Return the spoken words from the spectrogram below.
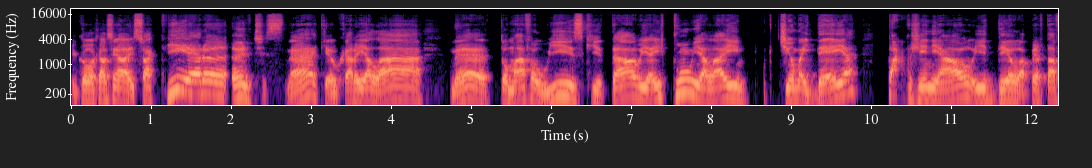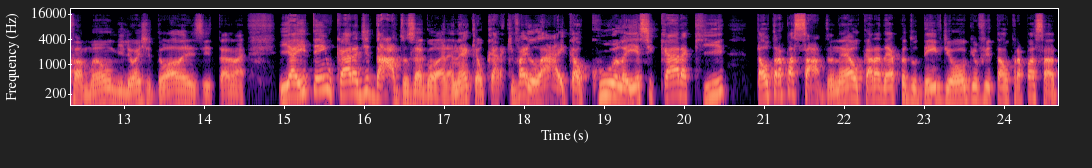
e colocava assim, ah, isso aqui era antes, né? Que o cara ia lá, né, tomava uísque e tal, e aí, pum, ia lá e tinha uma ideia, pá, genial, e deu, apertava a mão, milhões de dólares e tal. E aí tem o cara de dados agora, né? Que é o cara que vai lá e calcula, e esse cara aqui tá ultrapassado, né? O cara da época do David Ogilvy tá ultrapassado.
